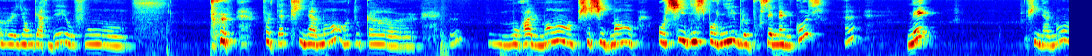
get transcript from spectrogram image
euh, ayant gardé au fond, peut-être finalement, en tout cas, euh, euh, moralement, psychiquement aussi disponible pour ces mêmes causes. Hein. Mais finalement,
